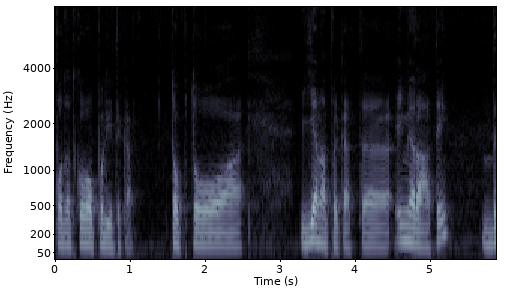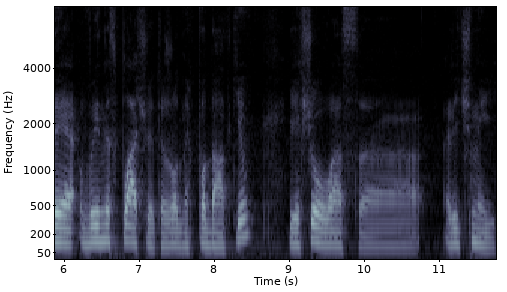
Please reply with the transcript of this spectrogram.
податкова політика. Тобто є, наприклад, Емірати, де ви не сплачуєте жодних податків, якщо у вас річний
